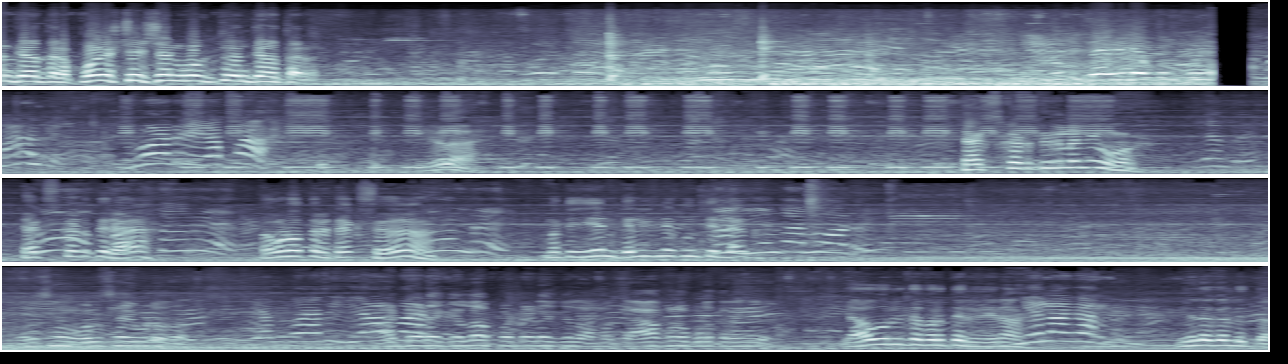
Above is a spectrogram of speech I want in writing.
ಅಂತ ಹೇಳ್ತಾರೆ. ಪೊಲೀಸ್ ಸ್ಟೇಷನ್ಗೆ ಹೋಗ್ತೀವಿ ಅಂತ ಹೇಳ್ತಾರೆ. ನೋಡ್ರಿ ಅಪ್ಪ ಹೇಳ. ಟ್ಯಾಕ್ಸ್ ಕಟ್ತೀರಲ್ಲ ನೀವು? ಟ್ಯಾಕ್ಸ್ ಕಟ್ತೀರಾ? ತಗೊಂಡೋಗ್ತಾರೆ ಟ್ಯಾಕ್ಸ್ ಮತ್ತೆ ಏನು ಗಲೀಜ್ನೆ ಕುಂತಿಲ್ಲ? ಹಿಂಗ ನೋಡ್ರಿ. ಬಿಡೋದು. ಅಡ್ಡಾಡಕ್ಕೆಲ್ಲ ಪಡ್ಡಾಡಕ್ಕೆಲ್ಲ ಮತ್ತೆ ಆಕಳು ಬಿಡ್ತಾರೆ ಹಂಗೆ. ಯಾವ ಊರಿಂದ ಬರ್ತೀರಿ ನೀರಾ ನೀಲಗಲ್ಲಿದ್ದ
